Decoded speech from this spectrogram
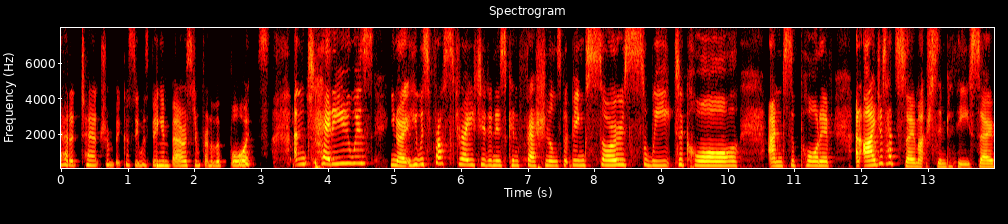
had a tantrum because he was being embarrassed in front of the boys. And Teddy was, you know, he was frustrated in his confessionals, but being so sweet to call and supportive. And I just had so much sympathy. So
